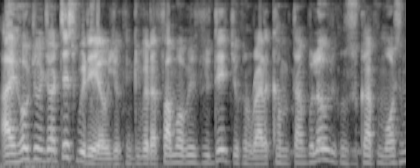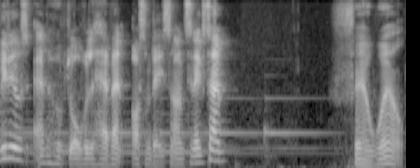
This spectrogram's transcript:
I hope you enjoyed this video. You can give it a thumb up if you did. You can write a comment down below. You can subscribe for more awesome videos. And I hope you all will have an awesome day. So until next time, farewell.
